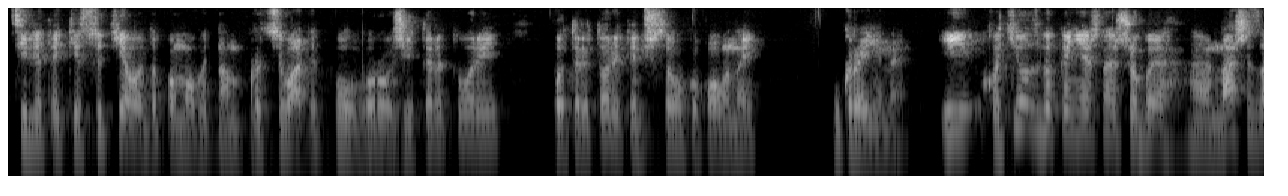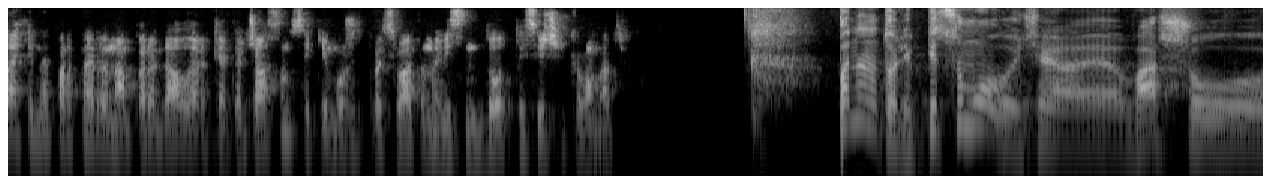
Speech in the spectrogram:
ці літаки суттєво допоможуть нам працювати по ворожій території, по території тимчасово окупованої України. І хотілося б, звісно, щоб е, наші західні партнери нам передали ракети Джасамс, які можуть працювати на відстань до тисячі кілометрів. Пане Анатолій, підсумовуючи е, вашу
